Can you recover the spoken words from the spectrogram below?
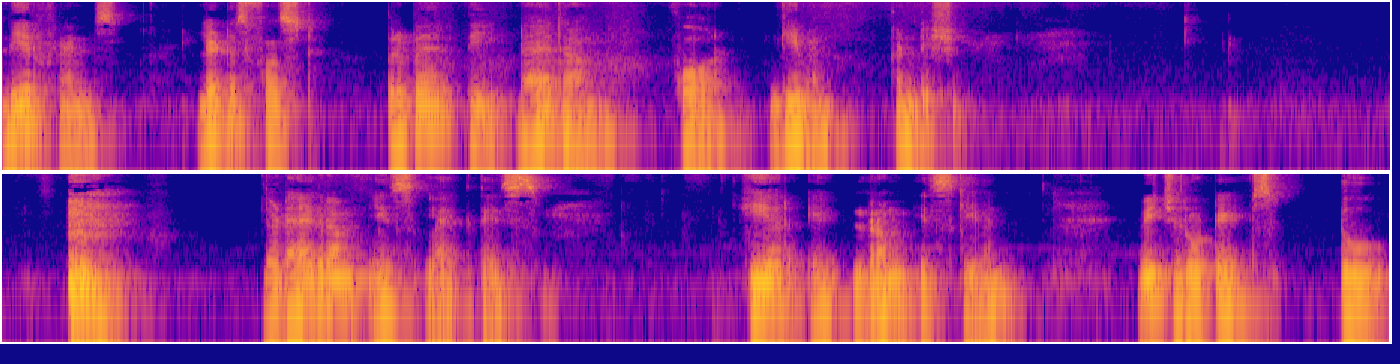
Dear friends, let us first prepare the diagram for given condition. the diagram is like this. Here a drum is given which rotates to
